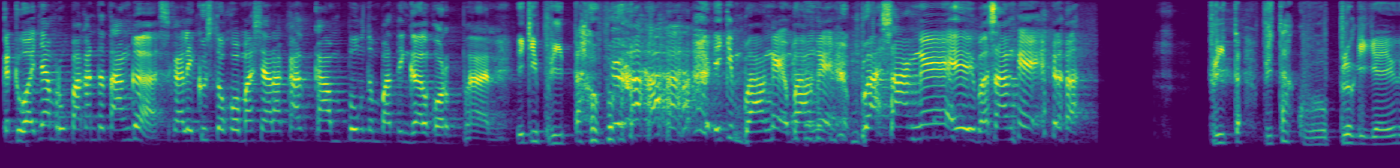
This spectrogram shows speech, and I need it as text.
Keduanya merupakan tetangga sekaligus tokoh masyarakat kampung tempat tinggal korban. Iki berita apa? Iki bange bange, mbah sange, eh mbah sange. berita berita goblok iki ayo.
